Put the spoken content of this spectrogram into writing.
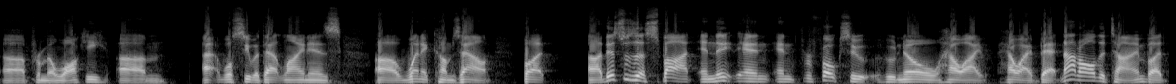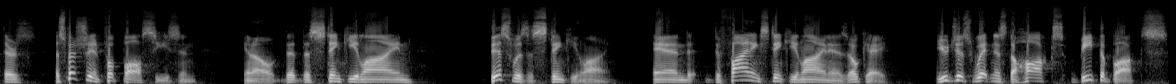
uh, for Milwaukee. Um, uh, we'll see what that line is uh, when it comes out. But uh, this was a spot, and and and for folks who who know how I how I bet, not all the time, but there's especially in football season, you know, the the stinky line. This was a stinky line, and defining stinky line is okay. You just witnessed the Hawks beat the Bucks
